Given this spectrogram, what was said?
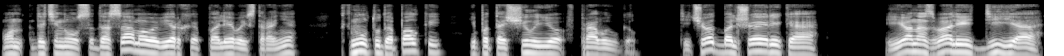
Он дотянулся до самого верха по левой стороне, ткнул туда палкой и потащил ее в правый угол. «Течет большая река, ее назвали Дия.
